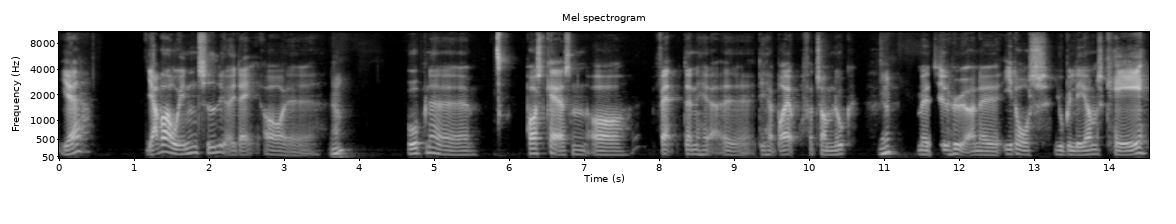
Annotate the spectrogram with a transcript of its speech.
Ja, jeg var jo inde tidligere i dag og øh, Ja, åbne øh, postkassen og fandt den her, øh, det her brev fra Tom Nook ja. med tilhørende et års jubilæums kage.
